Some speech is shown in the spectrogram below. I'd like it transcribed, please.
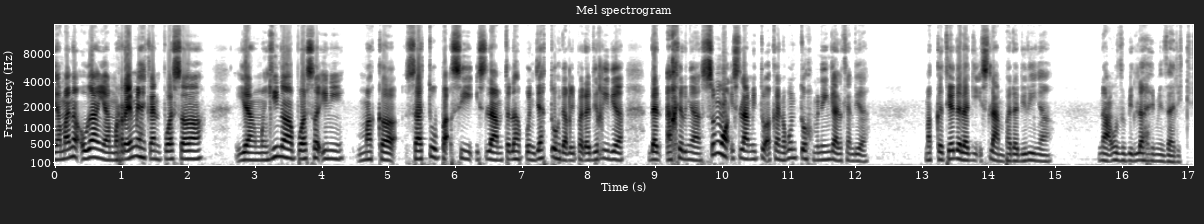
Yang mana orang yang meremehkan puasa yang menghina puasa ini maka satu paksi Islam telah pun jatuh daripada diri dia dan akhirnya semua Islam itu akan runtuh meninggalkan dia maka tiada lagi Islam pada dirinya na'udzubillahi min zalik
